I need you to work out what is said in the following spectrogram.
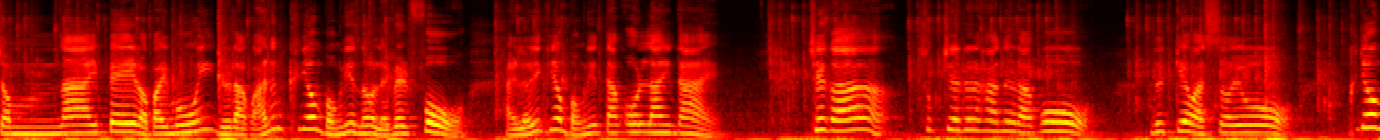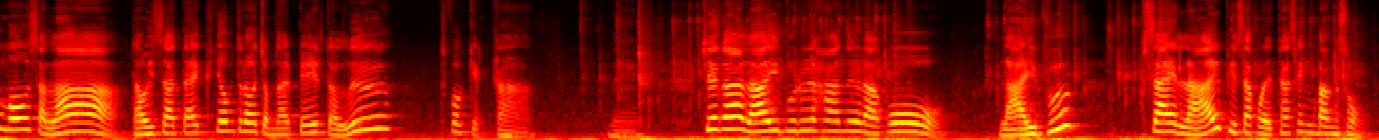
점나이 빼러 바이 모이 느라고 아는 그냥 먹는 너 레벨 4 알러니 그냥 먹는 땀 온라인 다이. 제가 숙제를 하느라고 늦게 왔어요. 그냥 뭐 살라. 다위사 따이 그냥 들어 점나이 빼일 떨르. 투버겠까. 네. 제가 라이브를 하느라고 라이브? 사이 라이브 비사고레타 생방송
